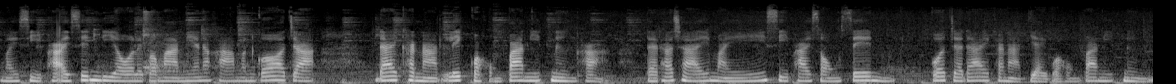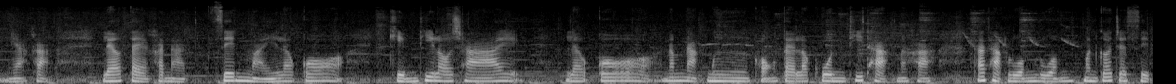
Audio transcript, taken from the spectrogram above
ไหมสีพายเส้นเดียวอะไรประมาณนี้นะคะ มันก็จะได้ขนาดเล็กกว่าของป้านิดนึงค่ะ แต่ถ้าใช้ไหมสีพายสองเส้น ก็จะได้ขนาดใหญ่กว่าของป้านิดนึงเนี่ยค่ะ แล้วแต่ขนาดเส้นไหมแล้วก็เข็มที่เราใช้ แล้วก็น้ำหนักมือของแต่ละคนที่ถักนะคะ ถ้าถักหลวมๆมันก็จะเสร็จ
